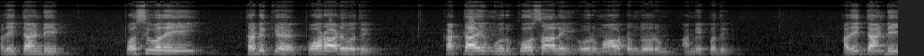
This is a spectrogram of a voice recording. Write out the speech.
அதை தாண்டி பசுவதையை தடுக்க போராடுவது கட்டாயம் ஒரு கோசாலை ஒரு மாவட்டம் தோறும் அமைப்பது. அதை தாண்டி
